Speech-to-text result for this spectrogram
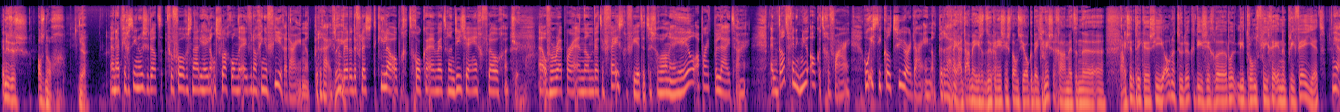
En nu dus alsnog. Ja. En heb je gezien hoe ze dat vervolgens na die hele ontslagronde even dan gingen vieren daar in dat bedrijf? Nee. Dan werden de flessen tequila opengetrokken en werd er een DJ ingevlogen. Uh, of een rapper. En dan werd er feest gevierd. Het is gewoon een heel apart beleid daar. En dat vind ik nu ook het gevaar. Hoe is die cultuur daar in dat bedrijf? Nou ja, daarmee is het natuurlijk in eerste instantie ook een beetje misgegaan met een uh, excentrieke CEO natuurlijk, die zich uh, liet rondvliegen in een privéjet. Ja.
